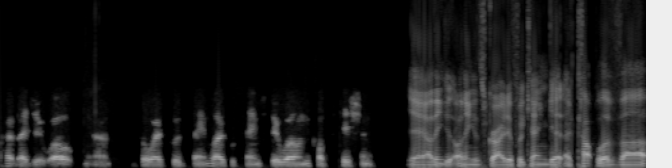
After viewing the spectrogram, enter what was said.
I hope they do well. You know, it's always good seeing local teams do well in the competition. Yeah, I think I think it's great if we can get a couple of uh,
